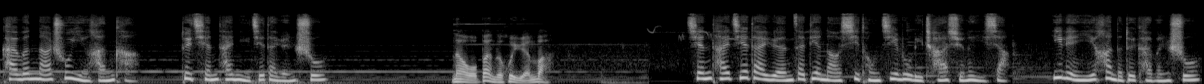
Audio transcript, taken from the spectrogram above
凯文拿出隐含卡，对前台女接待员说：“那我办个会员吧。”前台接待员在电脑系统记录里查询了一下，一脸遗憾的对凯文说：“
